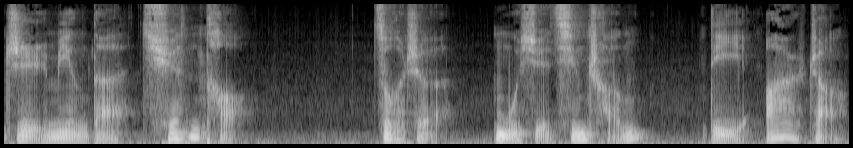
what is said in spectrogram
致命的圈套，作者暮雪倾城，第二章。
